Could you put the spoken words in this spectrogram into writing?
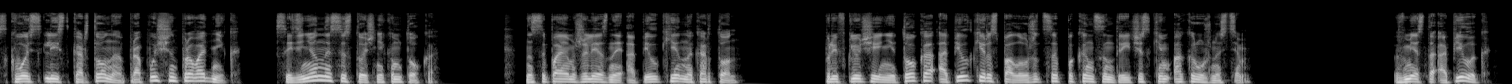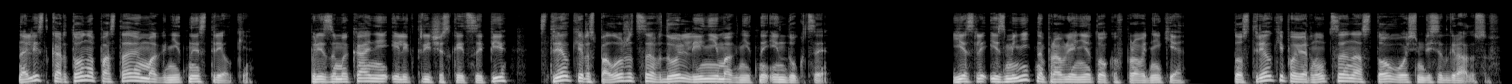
Сквозь лист картона пропущен проводник, соединенный с источником тока. Насыпаем железные опилки на картон. При включении тока опилки расположатся по концентрическим окружностям. Вместо опилок на лист картона поставим магнитные стрелки. При замыкании электрической цепи стрелки расположатся вдоль линии магнитной индукции. Если изменить направление тока в проводнике, то стрелки повернутся на 180 градусов.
